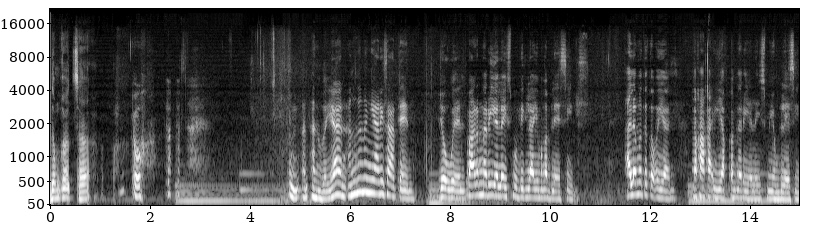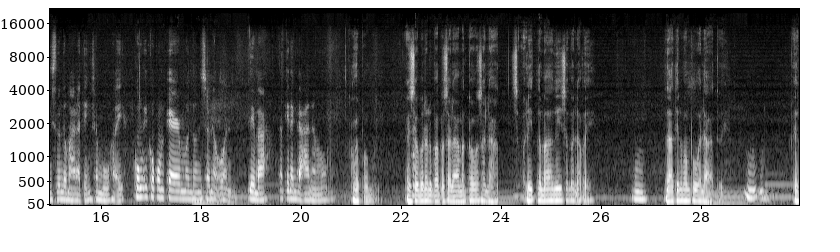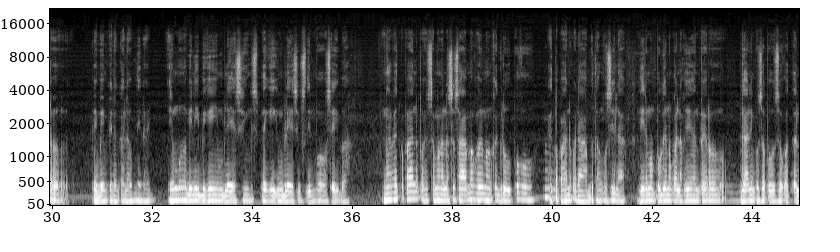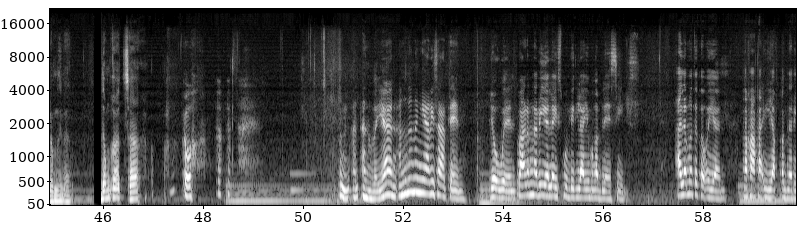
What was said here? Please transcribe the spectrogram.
Damkat sa... Oh. An- ano ba yan? Ano na nangyari sa atin? Joel, parang na-realize mo bigla yung mga blessings. Alam mo, totoo yan. Nakakaiyak pag na-realize mo yung blessings na dumarating sa buhay. Kung i-compare mo dun sa noon, di ba? Na pinagdaanan mo. Opo, ma'am. Eh, sobrang nagpapasalamat po ako sa lahat. Sa maliit na bagay, sa malaki. Mm. Dati naman po wala ito eh. Mm-mm. Pero iba yung pinagkaloob ni Lord. Yung mga binibigay yung blessings, nagiging blessings din po ako sa iba. Na kahit paano pa, sa mga nasasama ko, yung mga kagrupo ko, kahit paano pa, naabutan ko sila. Hindi naman po ganun kalakihan, pero galing po sa puso ko at alam nila. Damkat sa... Oh. An- ano ba yan? Ano na nangyari sa atin? Joel, parang na-realize mo bigla yung mga blessings. Alam mo, totoo yan. Nakakaiyak pag na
